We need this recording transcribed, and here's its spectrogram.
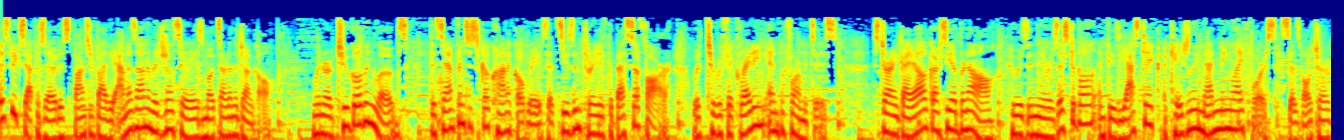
This week's episode is sponsored by the Amazon original series Mozart in the Jungle. Winner of two Golden Globes, the San Francisco Chronicle raves that season three is the best so far, with terrific writing and performances. Starring Gael Garcia Bernal, who is an irresistible, enthusiastic, occasionally maddening life force, says Vulture.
